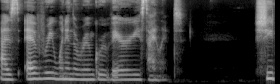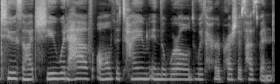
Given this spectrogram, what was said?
as everyone in the room grew very silent. She too thought she would have all the time in the world with her precious husband.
